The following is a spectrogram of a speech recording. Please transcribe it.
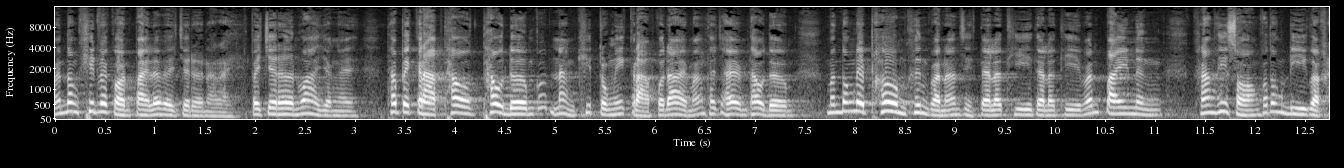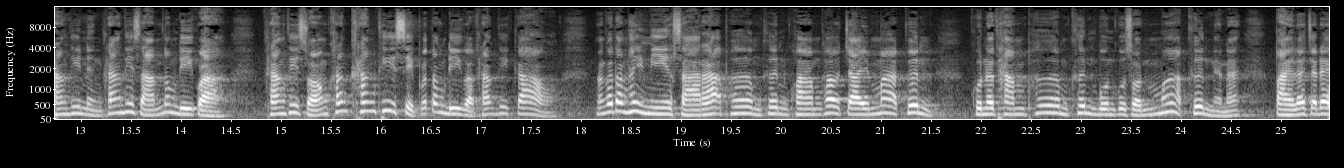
มันต้องคิดไว้ก่อนไปแล้วไปเจริญอะไร ไปเจริญว่ายังไง ถ้าไปกราบเท่าเท่าเดิมก็นั่งคิดตรงนี้กราบก็ได้ มั้งถ้าจะให้มันเท่าเดิม มันต้องได้เพิ่มขึ้นกว่านั้นสิแต่ละทีแต่ละทีมันไปหนึ่งครั้งที่สองก็ต้องดีกว่าครั้งที่หนึ่งครั้งที่สามต้องดีกว่า ครั้งที่สองครั้งครั้งที่สิบก็ต้องดีกว่าครั้งที่เก้า มันก็ต้องให้มีสาระเพิ่มขึ้นความเข้าใจมากขึ้น คุณธรรมเพิ่มขึ้นบุญกุศลมากขึ้นเนี่ยนะไปแล้วจะได้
